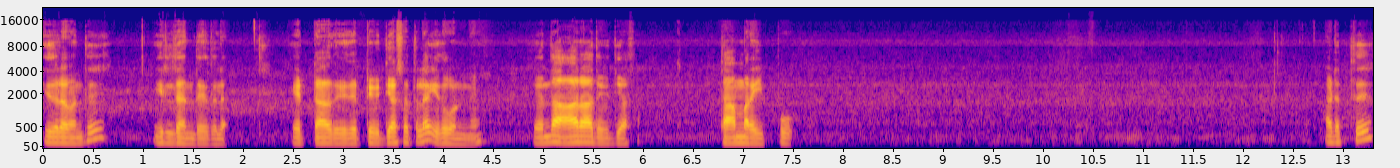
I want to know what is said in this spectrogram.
இதில் வந்து இல்லை இந்த இதில். எட்டாவது எட்டு வித்தியாசத்தில் இது ஒன்று. இது வந்து ஆறாவது வித்தியாசம். தாமரை பூ. அடுத்து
